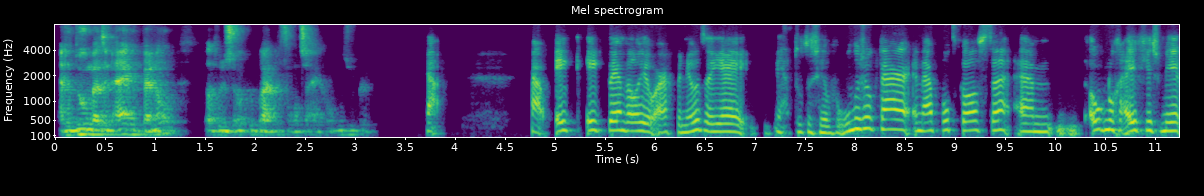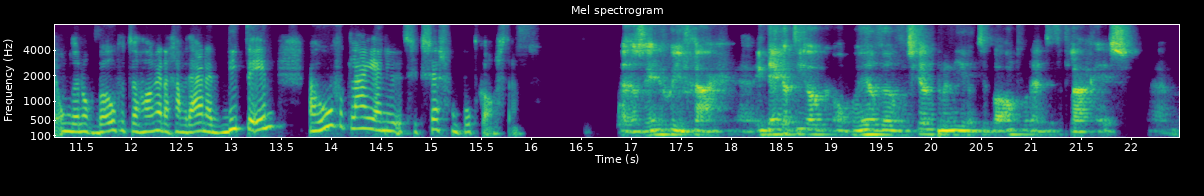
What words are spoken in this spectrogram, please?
En dat doen we met een eigen panel, dat we dus ook gebruiken voor onze eigen onderzoeken. Ja, nou, ik, ik ben wel heel erg benieuwd. Jij doet dus heel veel onderzoek naar, naar podcasten. Um, ook nog eventjes meer om er nog boven te hangen. Dan gaan we daar naar diepte in. Maar hoe verklaar jij nu het succes van podcasten? Dat is een hele goede vraag. Uh, ik denk dat die ook op heel veel verschillende manieren te beantwoorden en te verklaren is. Um,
